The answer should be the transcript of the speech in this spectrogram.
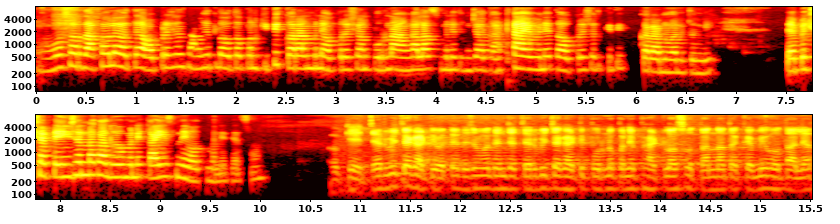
हो सर दाखवल्या होत्या ऑपरेशन सांगितलं होतं पण किती कराल म्हणे ऑपरेशन पूर्ण अंगालाच म्हणे तुमच्या गाठा आहे म्हणे तर ऑपरेशन किती कराल म्हणे तुम्ही? त्यापेक्षा टेन्शन नका घेऊ म्हणे काहीच नाही होत म्हणे त्याचं. ओके चरबीच्या गाठी होत्या. त्याच्यामुळे त्यांच्या चरबीच्या गाठी पूर्णपणे फॅट लॉस होताना त्या कमी होत आल्यात.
